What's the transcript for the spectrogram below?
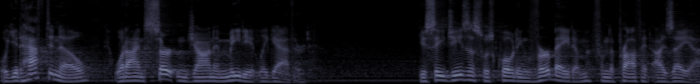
Well, you'd have to know what I'm certain John immediately gathered. You see, Jesus was quoting verbatim from the prophet Isaiah.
